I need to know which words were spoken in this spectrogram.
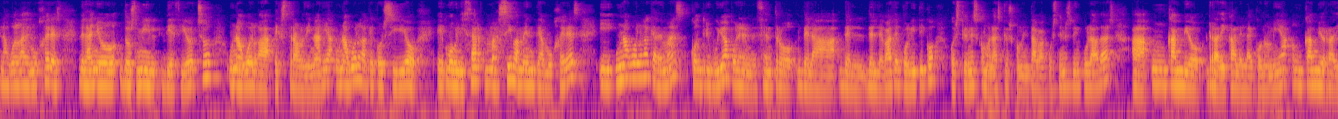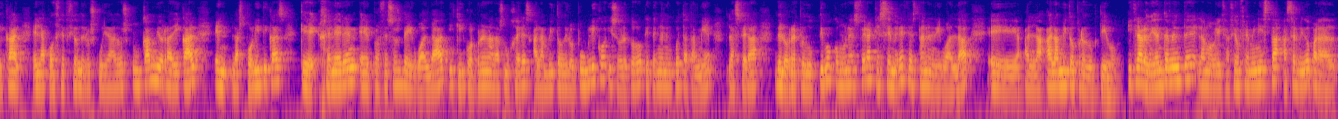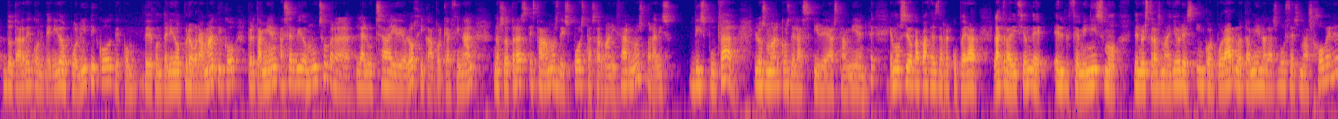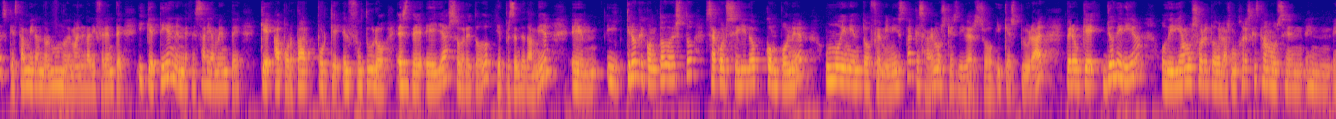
la huelga de mujeres del año 2018, una huelga extraordinaria, una huelga que consiguió eh, movilizar masivamente a mujeres y una huelga que además contribuyó a poner en el centro del, debate político cuestiones como las que os comentaba, cuestiones vinculadas a un cambio radical en la economía, a un cambio radical en la concepción de los cuidados, un cambio radical en las políticas que generen eh, procesos de igualdad y que incorporen a las mujeres al ámbito de lo público y sobre todo que tengan en cuenta también la esfera de lo reproductivo como una esfera que se merece estar en igualdad eh, al, ámbito productivo. Y claro, evidentemente la movilización feminista ha servido para dotar de contenido político, de, de contenido programático, pero también ha servido mucho para la lucha ideológica, porque al final nosotras estábamos dispuestas a organizarnos para disputar los marcos de las ideas también. Hemos sido capaces de recuperar la tradición del feminismo de nuestras mayores, incorporarlo también a las voces más jóvenes que están mirando el mundo de manera diferente y que tienen necesariamente que aportar porque el futuro es de ellas sobre todo y el presente también. Eh, y creo que con todo esto se ha conseguido componer un movimiento feminista que sabemos que es diverso y que es plural, pero que yo diría, o diríamos sobre todo las mujeres que estamos en,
